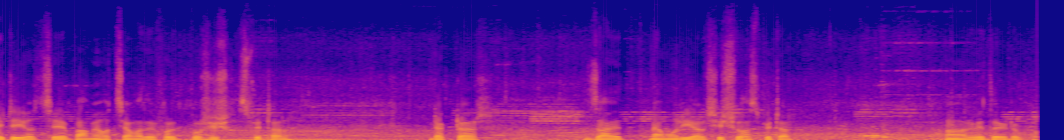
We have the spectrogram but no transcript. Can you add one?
এইটাই হচ্ছে, বামে হচ্ছে আমাদের ফরিদপুর শিশু হসপিটাল ডাক্তার জায়েদ মেমোরিয়াল শিশু হসপিটাল আর ভেতরে ঢুকবো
